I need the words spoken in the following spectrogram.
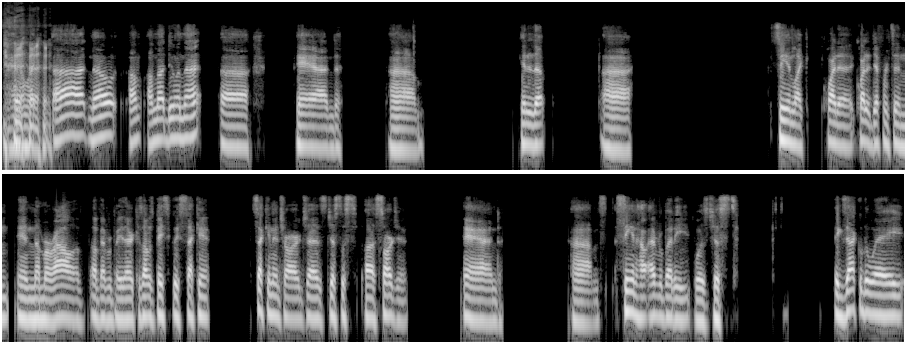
And I'm like, uh, no, I'm I'm not doing that. Uh, and um, ended up uh, seeing like quite a quite a difference in in the morale of, of everybody there because I was basically second second in charge as just a, a sergeant and um, seeing how everybody was just exactly the way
